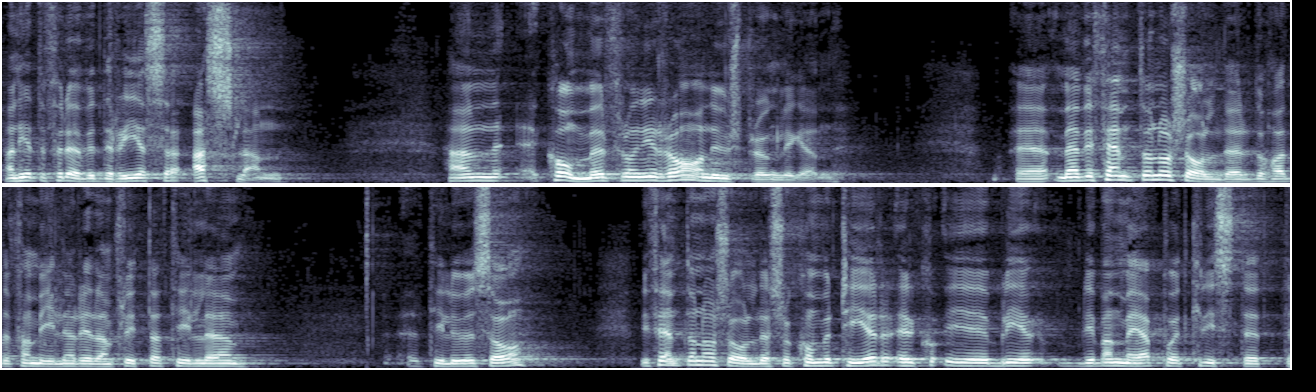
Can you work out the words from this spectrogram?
Han heter för övrigt Reza Aslan. Han kommer från Iran ursprungligen. Eh, men vid 15 års ålder då hade familjen redan flyttat till, eh, till USA. Vid 15 års ålder så blev, blev han med på ett kristet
